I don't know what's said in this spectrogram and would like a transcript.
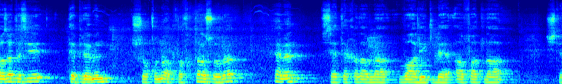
Pazartesi depremin şokunu atlattıktan sonra hemen STK'larla, valilikle, AFAD'la, işte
